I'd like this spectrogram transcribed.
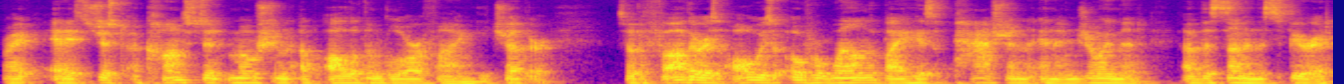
right? And it's just a constant motion of all of them glorifying each other. So the Father is always overwhelmed by his passion and enjoyment of the Son and the Spirit.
